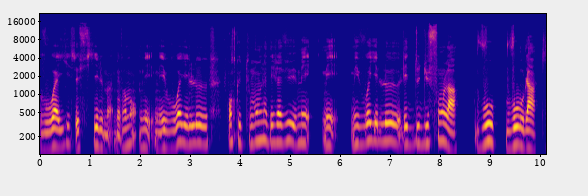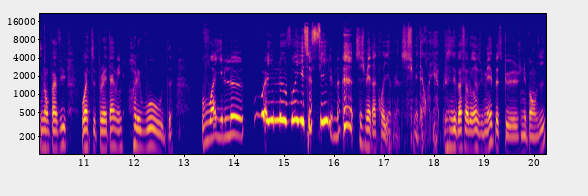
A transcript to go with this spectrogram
voyez ce film. Mais vraiment, mais, mais voyez-le. Je pense que tout le monde l'a déjà vu, mais, mais, mais voyez-le, les deux du fond là. Vous, vous là, qui n'ont pas vu Once Upon a Time in Hollywood. Voyez-le, voyez-le, voyez ce film. Ce film est incroyable, ce film est incroyable. Je ne vais pas faire le résumé parce que je n'ai pas envie.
